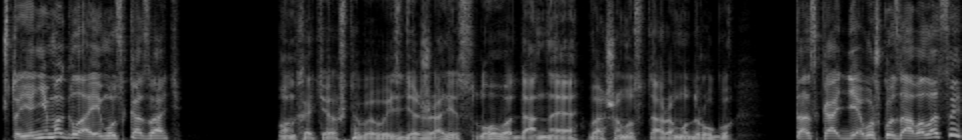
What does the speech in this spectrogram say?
что я не могла ему сказать». Он хотел, чтобы вы сдержали слово, данное вашему старому другу. «Таскать девушку за волосы?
